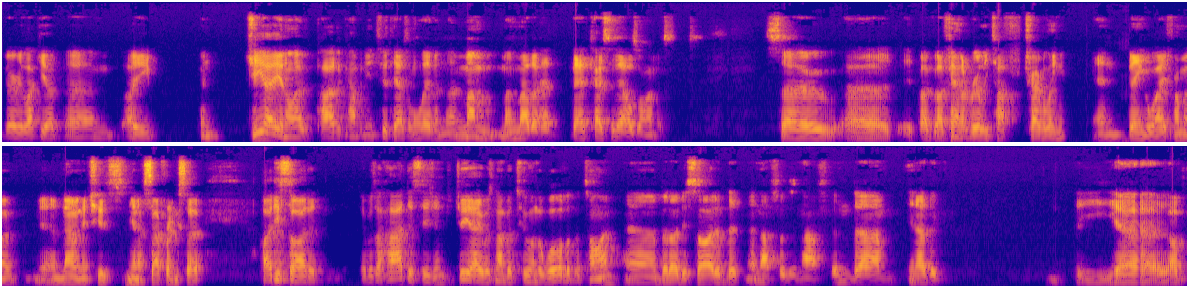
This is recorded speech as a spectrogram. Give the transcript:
very lucky. Um, I when Jiyai and I parted a company in 2011. My mum, my mother had a bad case of Alzheimer's, so uh, I, I found it really tough travelling and being away from her, you know, knowing that she's you know suffering. So I decided it was a hard decision. Jiyai was number two in the world at the time, uh, but I decided that enough was enough, and um, you know the the uh, I'll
